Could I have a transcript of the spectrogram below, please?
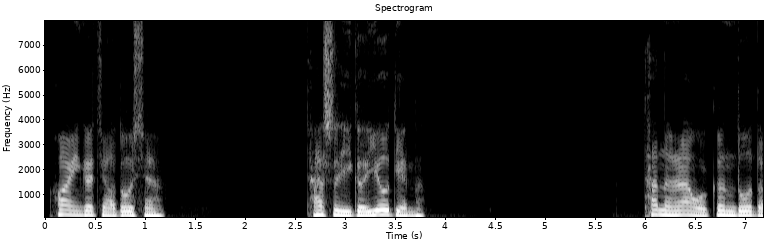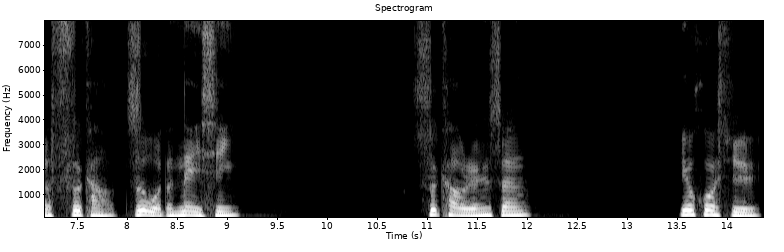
换一个角度想，它是一个优点呢？它能让我更多的思考自我的内心，思考人生，又或许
